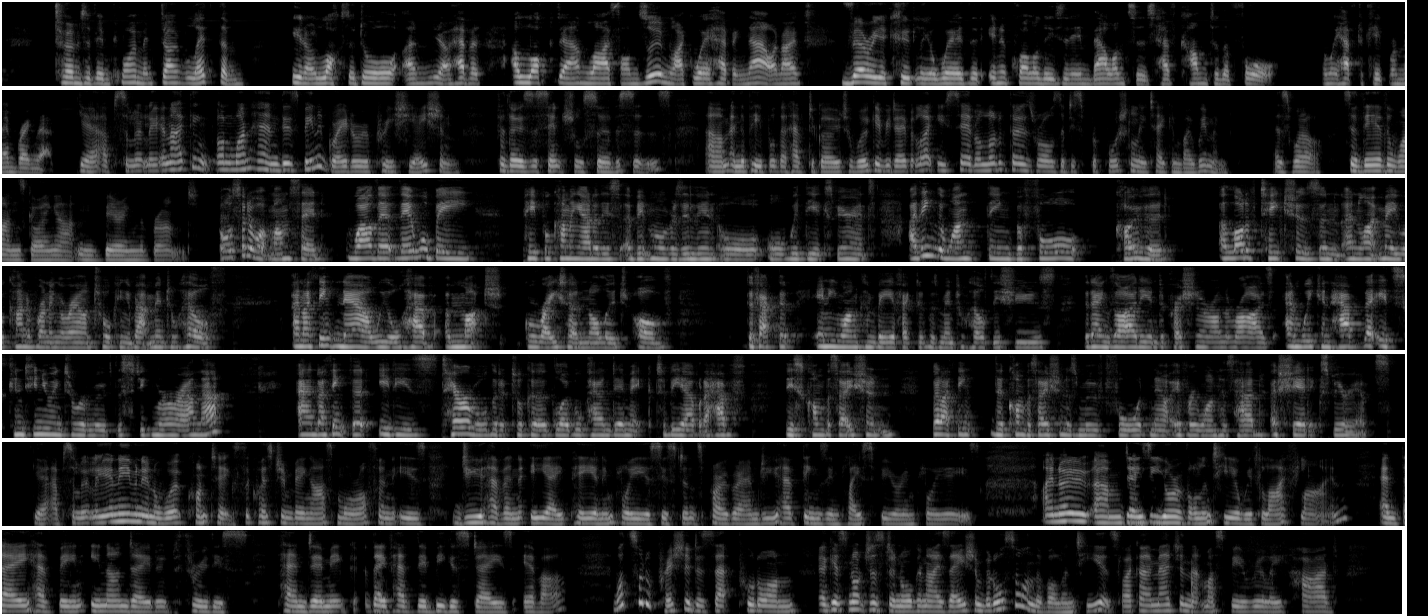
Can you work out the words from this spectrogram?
terms of employment don't let them, you know, lock the door and, you know, have a, a lockdown life on Zoom like we're having now. And I'm very acutely aware that inequalities and imbalances have come to the fore. And we have to keep remembering that. Yeah, absolutely. And I think on one hand, there's been a greater appreciation for those essential services um, and the people that have to go to work every day. But like you said, a lot of those roles are disproportionately taken by women as well. So they're the ones going out and bearing the brunt. Also, to what Mum said, while there there will be people coming out of this a bit more resilient or or with the experience, I think the one thing before COVID, a lot of teachers and, and like me were kind of running around talking about mental health. And I think now we all have a much greater knowledge of the fact that anyone can be affected with mental health issues, that anxiety and depression are on the rise, and we can have that. It's continuing to remove the stigma around that. And I think that it is terrible that it took a global pandemic to be able to have this conversation. But I think the conversation has moved forward now. Everyone has had a shared experience. Yeah, absolutely. And even in a work context, the question being asked more often is do you have an EAP, an employee assistance program? Do you have things in place for your employees? I know, um, Daisy, you're a volunteer with Lifeline, and they have been inundated through this pandemic. They've had their biggest days ever. What sort of pressure does that put on, I guess, not just an organization, but also on the volunteers? Like, I imagine that must be a really hard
